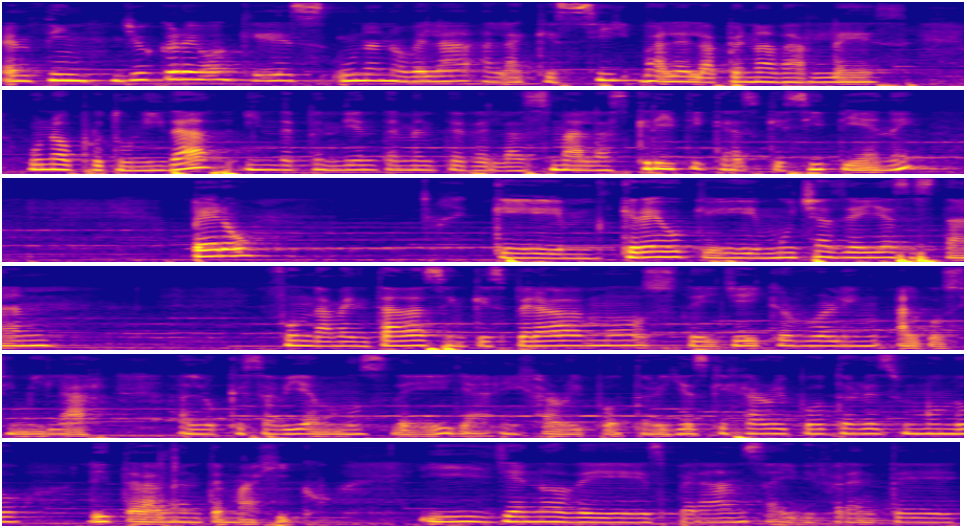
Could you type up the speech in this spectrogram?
En fin, yo creo que es una novela a la que sí vale la pena darles una oportunidad, independientemente de las malas críticas que sí tiene, pero que creo que muchas de ellas están fundamentadas en que esperábamos de J.K. Rowling algo similar a lo que sabíamos de ella en Harry Potter. Y es que Harry Potter es un mundo literalmente mágico y lleno de esperanza y diferente,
